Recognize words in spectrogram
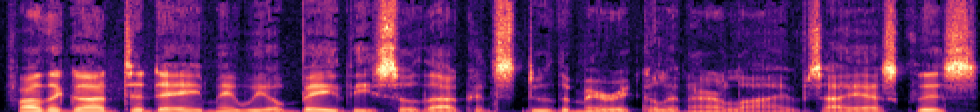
Father God, today may we obey Thee so Thou canst do the miracle in our lives. I ask this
